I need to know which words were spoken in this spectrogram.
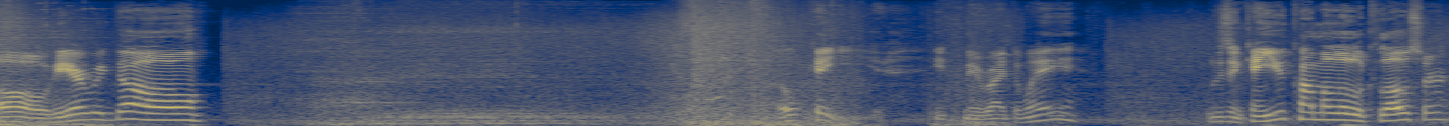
Oh, here we go. Okay. Hit me right away. Listen, can you come a little closer?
